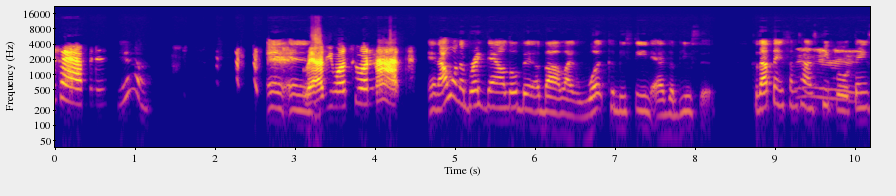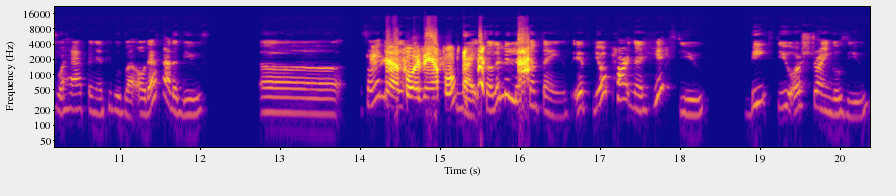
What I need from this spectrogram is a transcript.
is happening. yeah. And and Whether you want to or not. and I want to break down a little bit about like what could be seen as abusive, because I think sometimes people Mm. things will happen and people be like, oh, that's not abuse. Uh, so let me Uh, for example. right. So let me list some things. If your partner hits you, beats you, or strangles you,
